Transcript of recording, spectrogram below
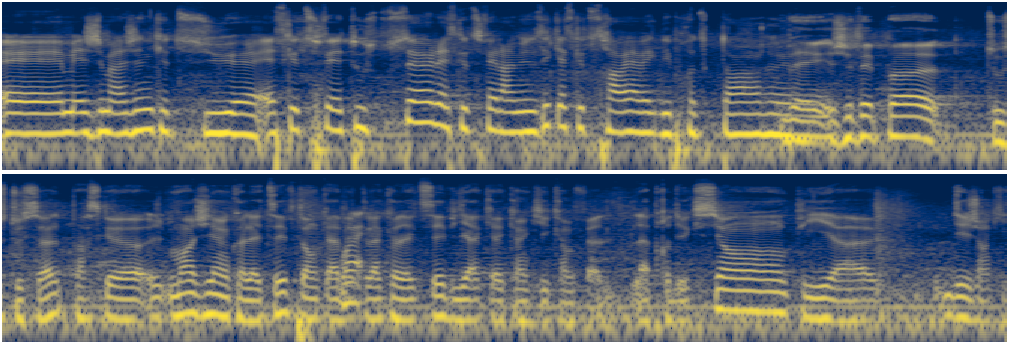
Euh, mais j'imagine que tu. euh, Est-ce que tu fais tout tout seul? Est-ce que tu fais la musique? Est-ce que tu travailles avec des producteurs? euh? Ben, je fais pas tous tout seul parce que moi j'ai un collectif donc avec Ouais. la collective, il y a quelqu'un qui comme fait la production, puis il y a des gens qui,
